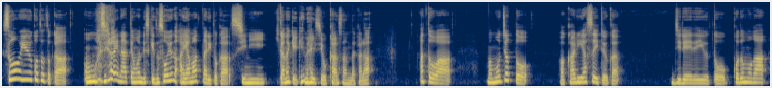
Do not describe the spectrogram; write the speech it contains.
そういうこととか面白いなって思うんですけど、そういうの謝ったりとかしに行かなきゃいけないし、お母さんだから。あとは、まあもうちょっとわかりやすいというか、事例で言うと、子供が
